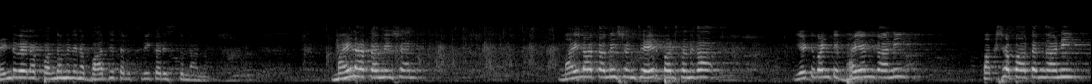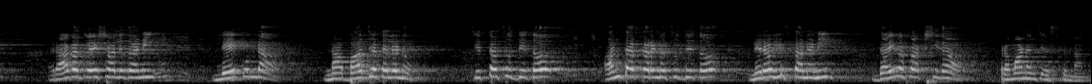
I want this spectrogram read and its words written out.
రెండు వేల పంతొమ్మిదిన బాధ్యతలు స్వీకరిస్తున్నాను. మహిళా కమిషన్ మహిళా కమిషన్ చైర్పర్సన్గా ఎటువంటి భయం కానీ పక్షపాతం కానీ రాగద్వేషాలు కానీ లేకుండా నా బాధ్యతలను చిత్తశుద్ధితో అంతఃకరణ శుద్ధితో నిర్వహిస్తానని దైవసాక్షిగా ప్రమాణం చేస్తున్నాను.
